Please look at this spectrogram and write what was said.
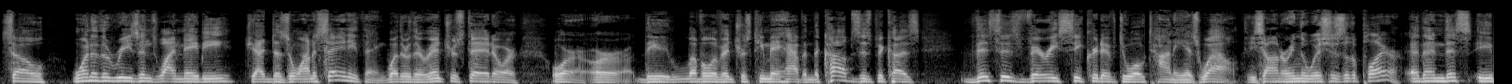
So one of the reasons why maybe Jed doesn't want to say anything, whether they're interested or or or the level of interest he may have in the Cubs, is because this is very secretive to Ohtani as well. He's honoring the wishes of the player. And then this, he,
